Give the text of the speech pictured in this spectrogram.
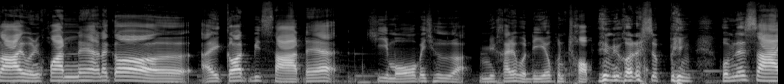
ทรายผลควันนะฮะแล้วก็ไอก็อดบิสซาร์ดนะฮะขี้โม้ไม่เชื่อ มีใครได้ผลดีก็ผลช็อปมีคนได้สปริง ผมได้ทราย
